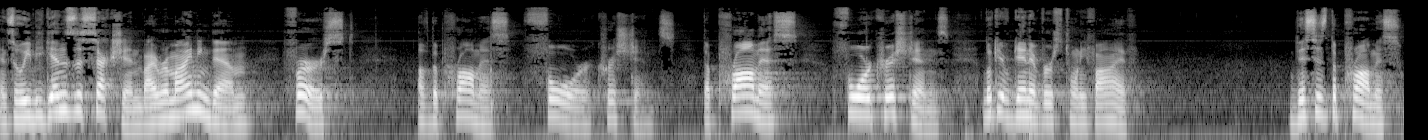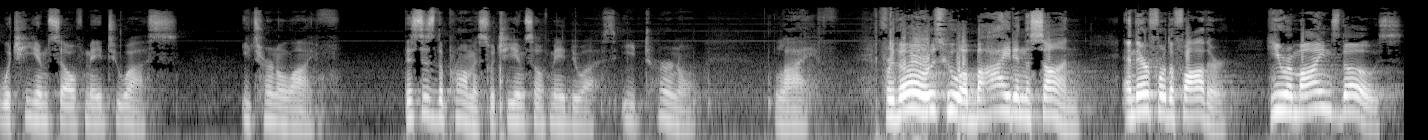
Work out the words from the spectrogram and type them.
And so he begins this section by reminding them first of the promise for Christians. The promise for Christians. Look again at verse 25. This is the promise which he himself made to us eternal life. This is the promise which he himself made to us eternal life. For those who abide in the Son, and therefore the Father, he reminds those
